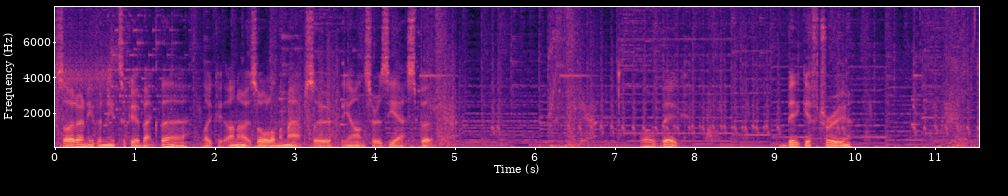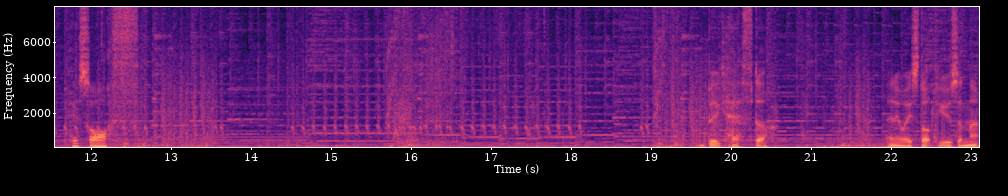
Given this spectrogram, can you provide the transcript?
So I don't even need to go back there. Like, I know it's all on the map, so the answer is yes, but... Whoa, big. Big if true. Piss off. Big hefter. Anyway, stop using that.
